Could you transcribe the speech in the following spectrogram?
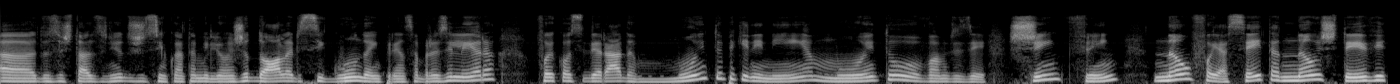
uh, dos Estados Unidos de 50 milhões de dólares, segundo a imprensa brasileira, foi considerada muito pequenininha, muito, vamos dizer, chinfrim, não foi aceita, não esteve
